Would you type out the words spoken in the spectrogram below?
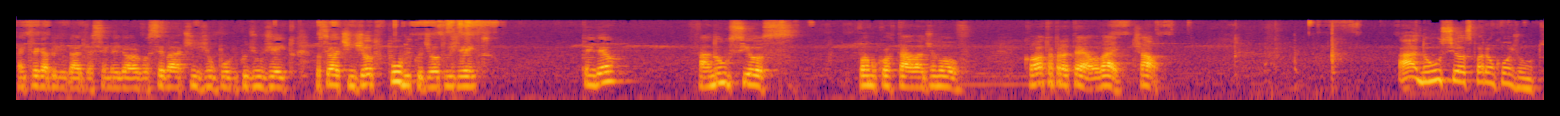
A entregabilidade vai ser melhor. Você vai atingir um público de um jeito. Você vai atingir outro público de outro jeito. Entendeu? Anúncios. Vamos cortar lá de novo. Corta para a tela, vai. Tchau. Anúncios para um conjunto.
